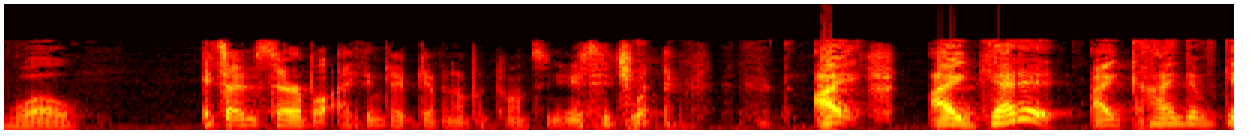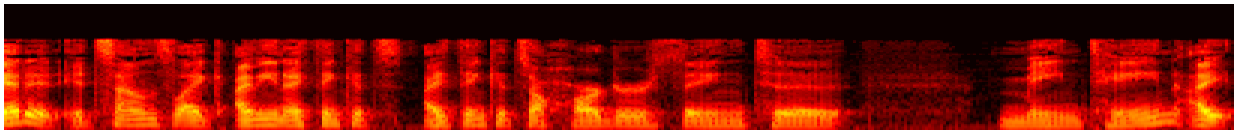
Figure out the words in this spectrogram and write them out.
Well, It sounds terrible. I think I've given up on continuity. I I get it. I kind of get it. It sounds like I mean I think it's I think it's a harder thing to maintain. I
